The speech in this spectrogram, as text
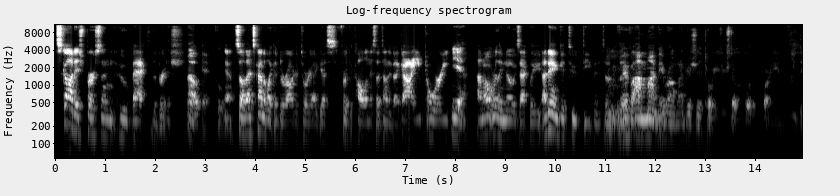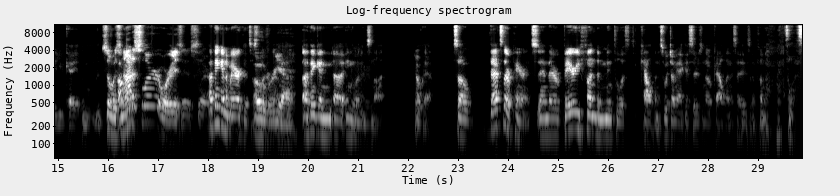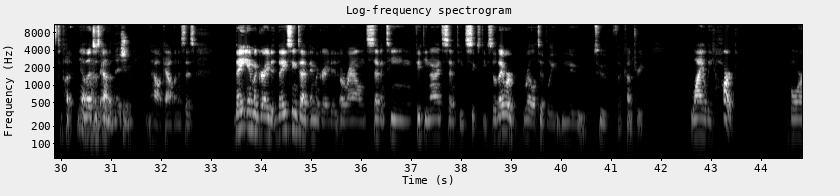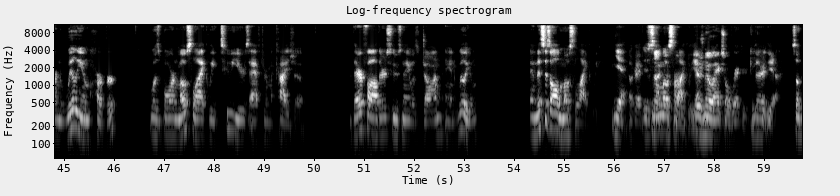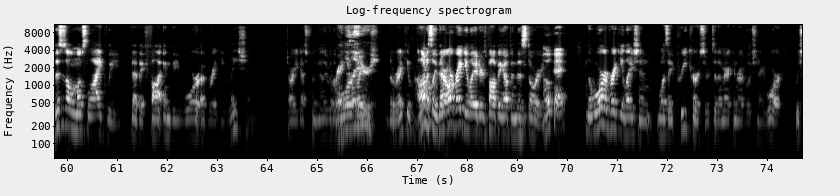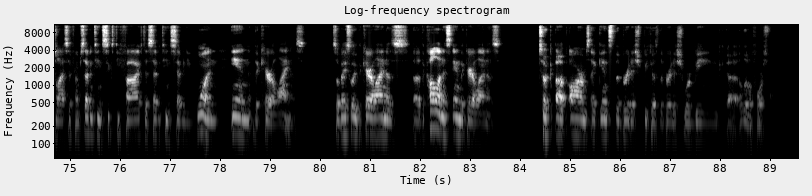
Scottish person who backed the British. Oh, okay, cool. Yeah, so that's kind of like a derogatory, I guess, for the colonists at the time. They'd be like, "Ah, you Tory." Yeah. I don't really know exactly. I didn't get too deep into If the. I might be wrong, but I'm pretty sure the Tories are still a political party in the UK at the moment. So it's Okay. not a slur, or is it a slur? I think in America it's a slur. over, yeah. I think in uh, England it's not. Okay. So that's their parents, and they're very fundamentalist Calvinists. Which I mean, I guess there's no Calvinist that is a fundamentalist, but you know that's just kind of how a Calvinist is. They immigrated. They seem to have immigrated around 1759 to 1760, so they were relatively new to the country. Wiley Harp, born William Harper, was born most likely two years after Micajah. Their fathers, whose name was John and William, and this is all most likely. Yeah. Okay, It's this is not most confirmed. likely. Yeah. There's no actual record. There, yeah. So this is all most likely that they fought in the War of Regulation. Are you guys familiar with the Regulators? War of, the regu- Honestly, there are regulators popping up in this story. Okay. The War of Regulation was a precursor to the American Revolutionary War, which lasted from 1765 to 1771 in the Carolinas. So basically, the Carolinas, uh, the colonists in the Carolinas, took up arms against the British because the British were being uh, a little forceful.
